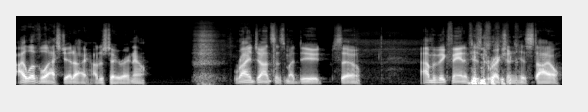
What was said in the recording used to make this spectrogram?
I love The Last Jedi. I'll just tell you right now. rian Johnson's my dude. So I'm a big fan of his direction and his style.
